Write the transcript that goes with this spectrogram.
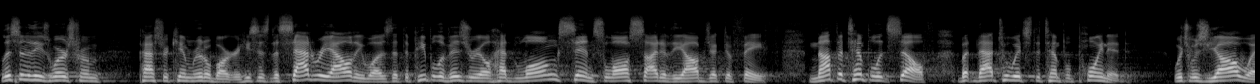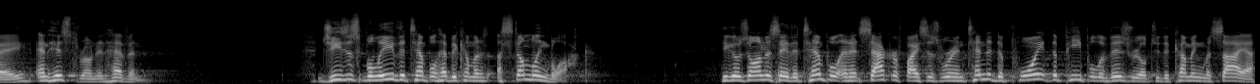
listen to these words from Pastor Kim Riddlebarger. He says, The sad reality was that the people of Israel had long since lost sight of the object of faith, not the temple itself, but that to which the temple pointed, which was Yahweh and his throne in heaven. Jesus believed the temple had become a stumbling block. He goes on to say the temple and its sacrifices were intended to point the people of Israel to the coming Messiah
